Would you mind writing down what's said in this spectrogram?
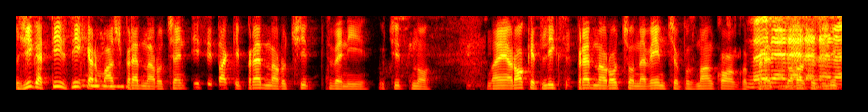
Žiga, ti ziger imaš prednaročen, ti si taki prednaročitveni, očitno. Ne, Rocket League si prednaročil, ne vem, če poznam koga. Ne, pred- ne, ne, ne, Rocket ne, ne,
